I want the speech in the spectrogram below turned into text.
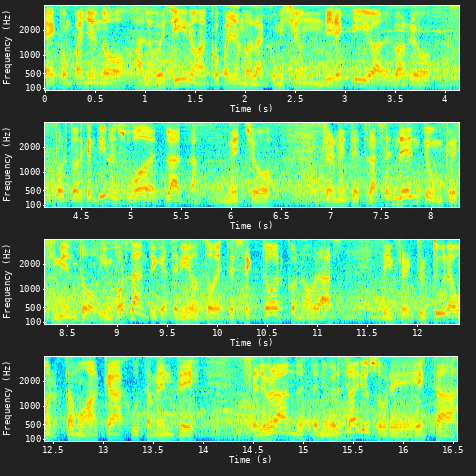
acompañando a los vecinos, acompañando a la comisión directiva del barrio Puerto Argentino en su boda de plata, un hecho realmente trascendente, un crecimiento importante que ha tenido todo este sector con obras de infraestructura. Bueno, estamos acá justamente celebrando este aniversario sobre esta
